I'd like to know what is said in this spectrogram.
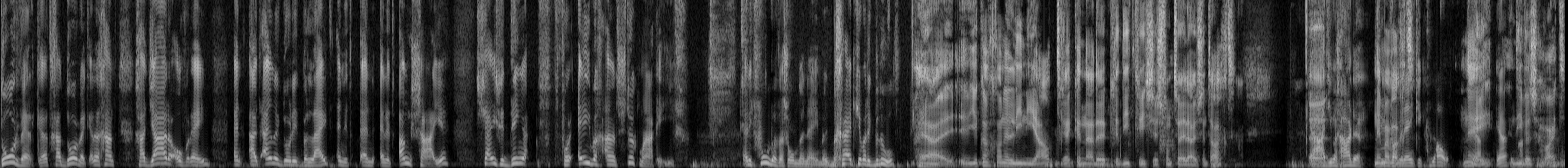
doorwerken. Het gaat doorwerken. En dat gaat, gaat jaren overheen. En uiteindelijk door dit beleid en het, en, en het angstzaaien... zijn ze dingen voor eeuwig aan het stuk maken, Yves. En ik voel dat als ondernemer. Begrijp je wat ik bedoel? Nou Ja, je kan gewoon een liniaal trekken naar de kredietcrisis van 2008. Ja, Eh, die was harder. nee, maar die wacht. in één keer knal. Nee, Ja, ja. die was hard.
